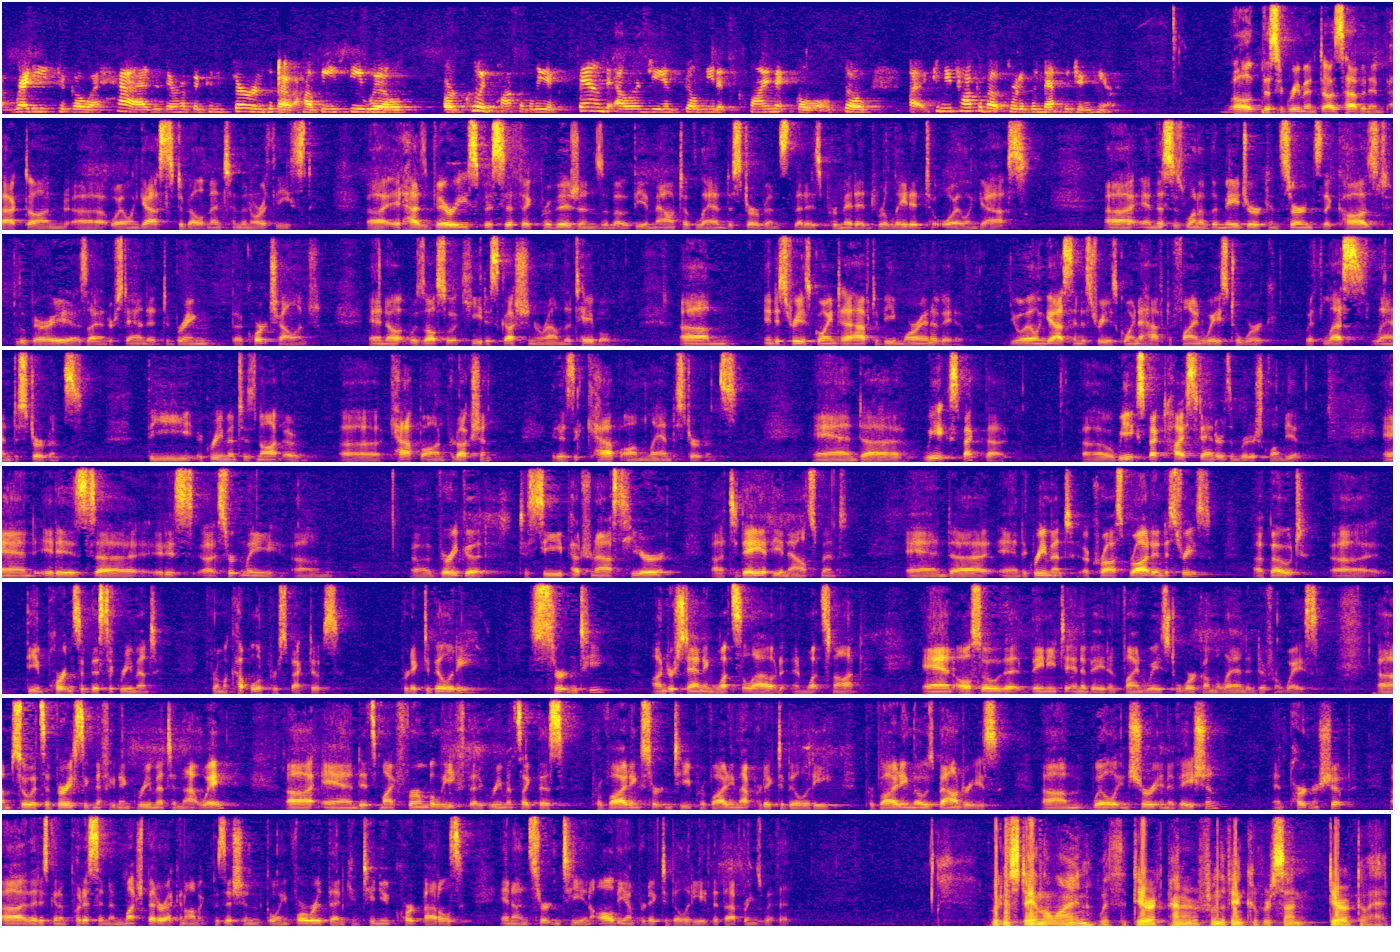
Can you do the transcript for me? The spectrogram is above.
ready to go ahead. There have been concerns about how BC will or could possibly expand LNG and still meet its climate goals. So, uh, can you talk about sort of the messaging here? Well, this agreement does have an impact on uh, oil and gas development in the Northeast. Uh, It has very specific provisions about the amount of land disturbance that is permitted related to oil and gas. Uh, And this is one of the major concerns that caused Blueberry, as I understand it, to bring the court challenge, and uh, was also a key discussion around the table. Um, Industry is going to have to be more innovative. The oil and gas industry is going to have to find ways to work with less land disturbance. the agreement is not a, a cap on production, it is a cap on land disturbance. And uh, we expect that. Uh, we expect high standards in British Columbia, and it is, uh, it is uh, certainly um, uh, very good to see Petronas here uh, today at the announcement and, uh, and agreement across broad industries about the importance of this agreement from a couple of perspectives predictability, certainty, understanding what's allowed and what's not, and also that they need to innovate and find ways to work on the land in different ways. Um, so it's a very significant agreement in that way, uh, and it's my firm belief that agreements like this, providing certainty, providing that predictability, providing those boundaries, um, will ensure innovation and partnership uh, that is going to put us in a much better economic position going forward than continued court battles and uncertainty and all the unpredictability that that brings with it. We're going to stay on the line with Derek Penner from the Vancouver Sun. Derek, go ahead.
